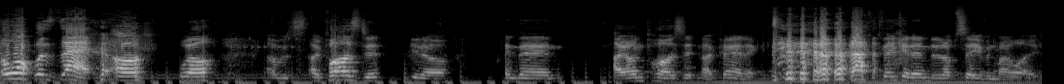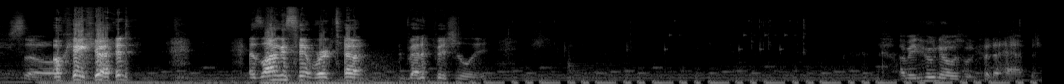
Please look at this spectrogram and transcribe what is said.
what was that? um, well, I was I paused it, you know, and then I unpaused it and I panicked. I think it ended up saving my life. So okay, good. As long as it worked out beneficially. I mean, who knows what could have happened?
